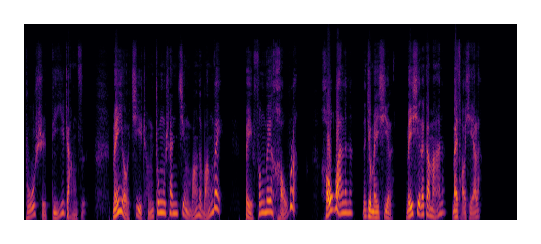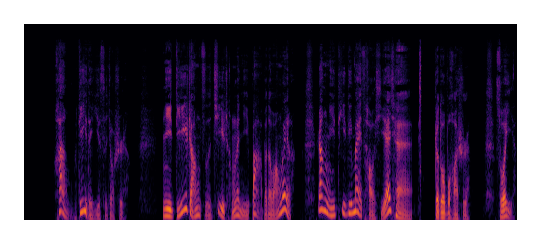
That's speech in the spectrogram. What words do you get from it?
不是嫡长子，没有继承中山靖王的王位，被封为侯了。侯完了呢，那就没戏了。没戏了，干嘛呢？买草鞋了。汉武帝的意思就是啊，你嫡长子继承了你爸爸的王位了，让你弟弟卖草鞋去，这多不合适啊！所以啊，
